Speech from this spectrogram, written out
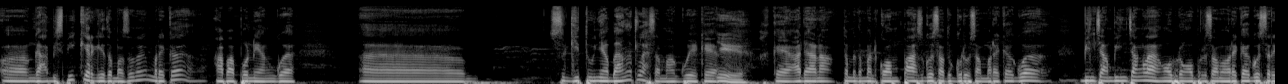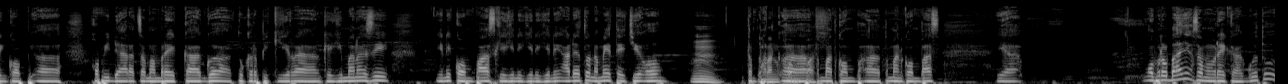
eh, nggak habis pikir gitu maksudnya mereka apa pun yang gue eh, segitunya banget lah sama gue. Kayak Iya. kayak ada anak teman-teman kompas gue satu grup sama mereka. Gue bincang-bincang lah ngobrol-ngobrol sama mereka. Gue sering kopi eh, kopi darat sama mereka. Gue tuker pikiran. Kayak gimana sih? Ini kompas kayak gini gini gini. Ada tuh namanya TCO Hmm. tempat Teman eh, Kompas. tempat kompa- eh, teman kompas. Ya ngobrol banyak sama mereka. Gue tuh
